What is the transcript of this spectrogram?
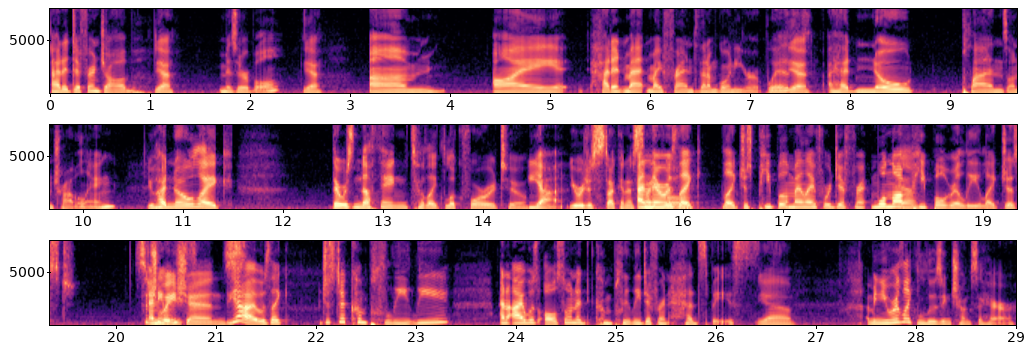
at a different job, Yeah. Miserable. Yeah. Um I hadn't met my friend that I'm going to Europe with. Yeah. I had no plans on traveling. You had no like there was nothing to like look forward to. Yeah. You were just stuck in a cycle. And there was like like just people in my life were different. Well, not Yeah. people really, like just anyways. situations. Yeah, it was like just a completely and I was also in a completely different headspace. Yeah. I mean, you were like losing chunks of hair.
